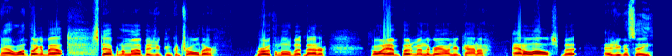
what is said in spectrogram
Now one thing about stepping them up is you can control their growth a little bit better. Go ahead and put them in the ground, you're kind of at a loss, but as you can see,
